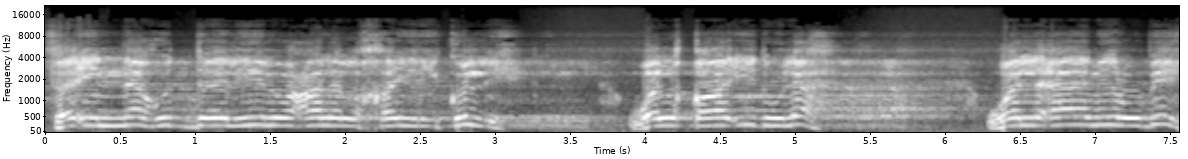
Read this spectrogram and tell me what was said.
فإنه الدليل على الخير كله والقائد له والآمر به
